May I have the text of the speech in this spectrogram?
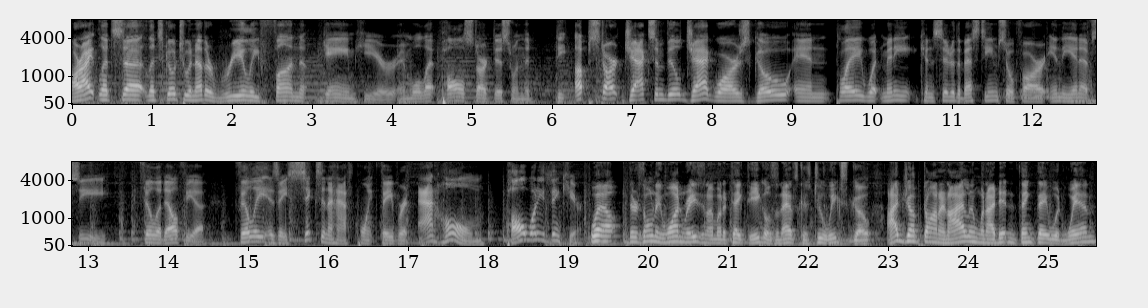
All right, let's uh, let's go to another really fun game here, and we'll let Paul start this one. The the upstart Jacksonville Jaguars go and play what many consider the best team so far in the NFC, Philadelphia. Philly is a six and a half point favorite at home. Paul, what do you think here? Well, there's only one reason I'm going to take the Eagles, and that's because two weeks ago I jumped on an island when I didn't think they would win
